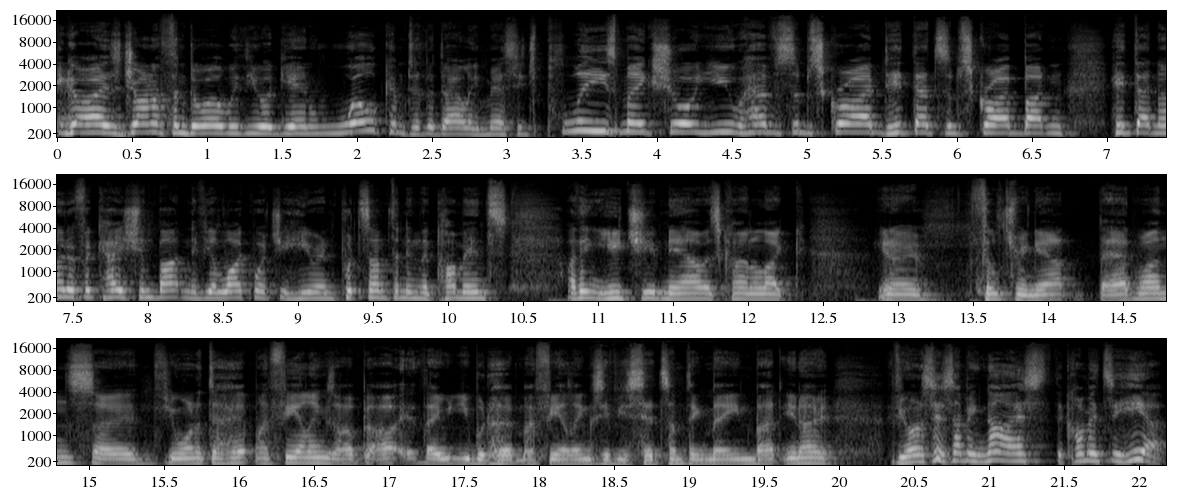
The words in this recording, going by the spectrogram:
Hey guys, Jonathan Doyle with you again. Welcome to the Daily Message. Please make sure you have subscribed. Hit that subscribe button, hit that notification button if you like what you hear, and put something in the comments. I think YouTube now is kind of like, you know, filtering out bad ones. So if you wanted to hurt my feelings, I, I, they, you would hurt my feelings if you said something mean. But, you know, if you want to say something nice, the comments are here.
